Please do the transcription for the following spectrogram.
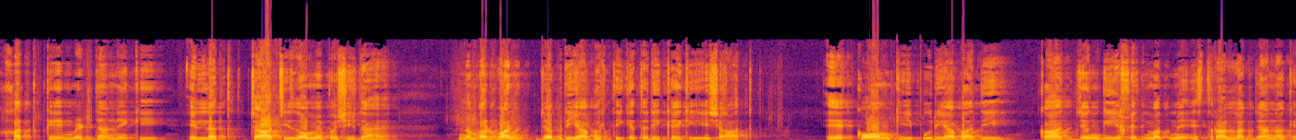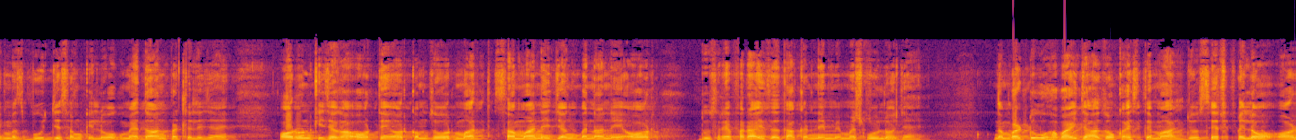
خط کے مٹ جانے کی علت چار چیزوں میں پوشیدہ ہے۔ نمبر ون، جبریہ بھرتی کے طریقے کی اشاعت۔ ایک قوم کی پوری آبادی کا جنگی خدمت میں اس طرح لگ جانا کہ مضبوط جسم کے لوگ میدان پر چلے جائیں اور ان کی جگہ عورتیں اور کمزور مرد سامان جنگ بنانے اور دوسرے فرائض ادا کرنے میں مشغول ہو جائیں۔ نمبر ٹو ہوائی جہازوں کا استعمال، جو صرف قلعوں اور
